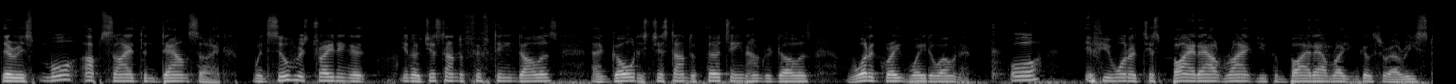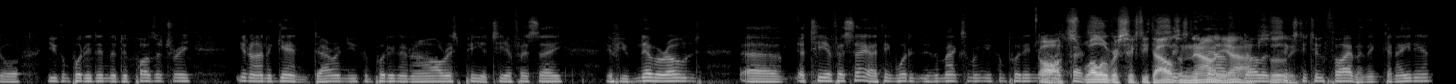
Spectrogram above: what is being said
There is more upside than downside. When silver is trading at you know just under fifteen dollars and gold is just under thirteen hundred dollars, what a great way to own it. Or if you want to just buy it outright, you can buy it outright. You can go through our e-store. You can put it in the depository. You know, and again, Darren, you can put it in an RSP, a TFSA. If you've never owned uh, a TFSA, I think what is the maximum you can put in? Oh, it's well over sixty thousand now. Yeah, absolutely. Sixty-two five, I think Canadian.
